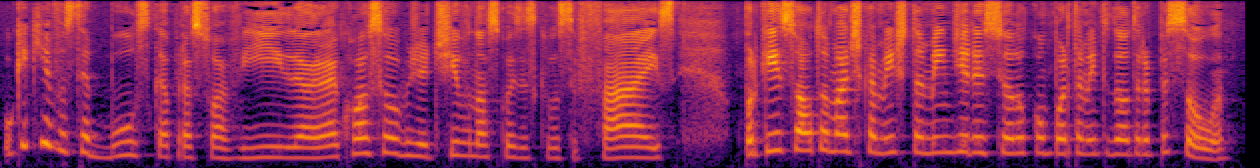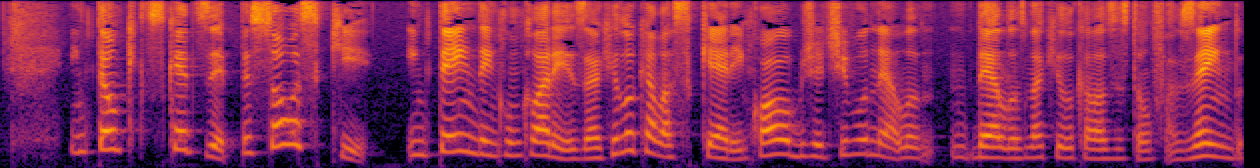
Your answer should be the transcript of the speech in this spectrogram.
O que, que você busca para sua vida? Né? Qual é o seu objetivo nas coisas que você faz? Porque isso automaticamente também direciona o comportamento da outra pessoa. Então, o que isso quer dizer? Pessoas que entendem com clareza aquilo que elas querem, qual é o objetivo nela, delas naquilo que elas estão fazendo,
